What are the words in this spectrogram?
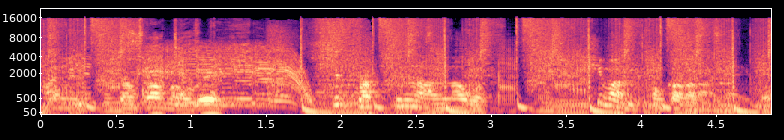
아니 잠깐만 왜 10 잡티는 안 나고 키만 평가가 나냐 이거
